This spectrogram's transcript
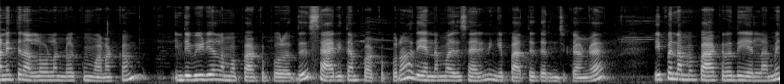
அனைத்து நல்ல உள்ளங்களுக்கும் வணக்கம். இந்த வீடியோ நம்ம பார்க்க போகிறது சாரீ தான் பார்க்க போகிறோம் அது என்ன மாதிரி சாரீ நீங்கள் பார்த்து தெரிஞ்சுக்காங்க. இப்போ நம்ம பார்க்குறது எல்லாமே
